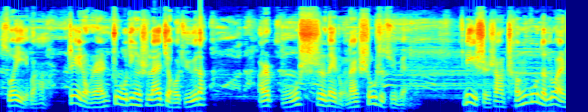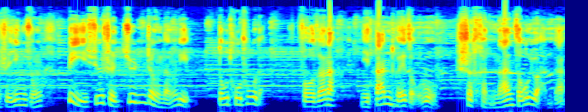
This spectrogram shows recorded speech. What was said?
所以吧，这种人注定是来搅局的，而不是那种来收拾局面的。历史上成功的乱世英雄，必须是军政能力都突出的，否则呢，你单腿走路是很难走远的。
